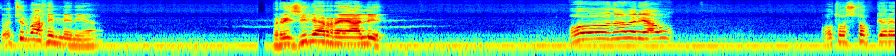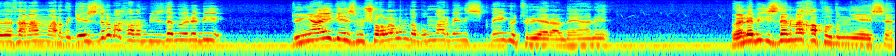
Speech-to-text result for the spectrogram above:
Götür bakayım beni ya. Brezilya Reali. Oo ne haber ya? Otostop görevi falan vardı. Gezdir bakalım biz de böyle bir dünyayı gezmiş olalım da bunlar beni sikmeye götürüyor herhalde yani. Öyle bir izlenime kapıldım niyeyse.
